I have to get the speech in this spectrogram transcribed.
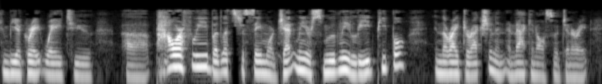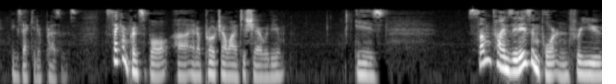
can be a great way to uh, powerfully, but let's just say more gently or smoothly lead people in the right direction, and, and that can also generate executive presence. Second principle uh, and approach I wanted to share with you is sometimes it is important for you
